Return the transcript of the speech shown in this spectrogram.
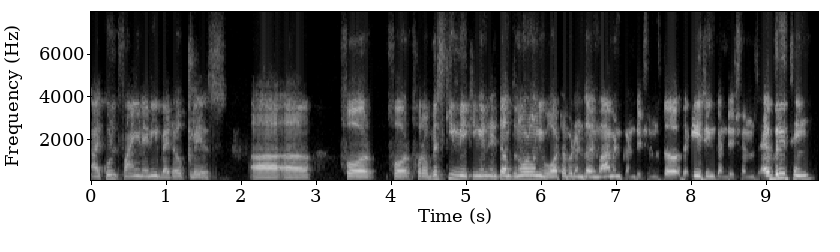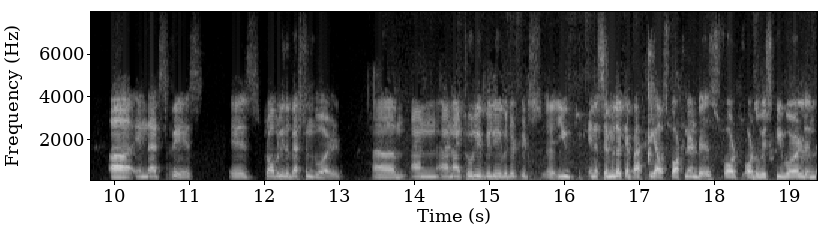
I couldn't find any better place uh, uh, for for for a whiskey making in, in terms of not only water but in the environment conditions, the the aging conditions, everything uh, in that space is probably the best in the world. Um, and and I truly believe it. It's uh, you in a similar capacity how Scotland is for for the whiskey world and,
